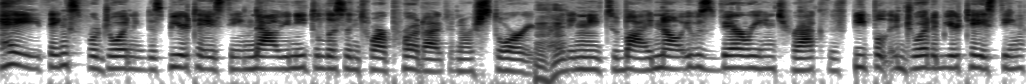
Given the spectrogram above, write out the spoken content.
hey, thanks for joining this beer tasting. Now you need to listen to our product and our story, right? And need to buy. No, it was very interactive. People enjoyed the beer tasting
